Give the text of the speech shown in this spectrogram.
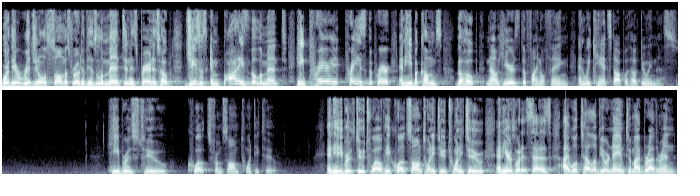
Where the original psalmist wrote of his lament and his prayer and his hope, Jesus embodies the lament. He pray, prays the prayer and he becomes the hope. Now, here's the final thing, and we can't stop without doing this. Hebrews 2 quotes from Psalm 22. In Hebrews 2:12, he quotes Psalm 22:22, and here's what it says: "I will tell of your name to my brethren.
